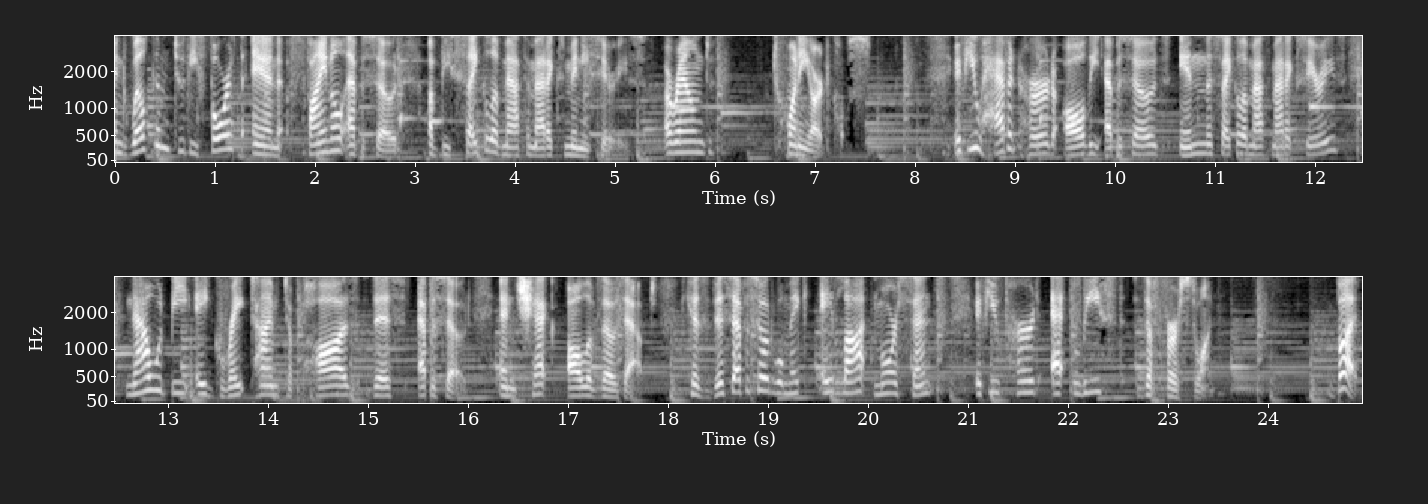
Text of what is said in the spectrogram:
And welcome to the fourth and final episode of the Cycle of Mathematics mini-series, around 20 articles. If you haven't heard all the episodes in the Cycle of Mathematics series, now would be a great time to pause this episode and check all of those out. Because this episode will make a lot more sense if you've heard at least the first one. But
